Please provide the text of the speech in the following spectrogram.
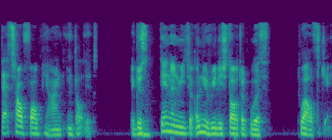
That's how far behind Intel is. Because hmm. 10 nanometer only really started with 12th gen.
